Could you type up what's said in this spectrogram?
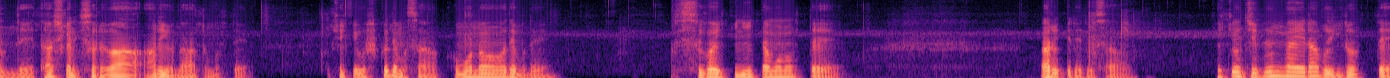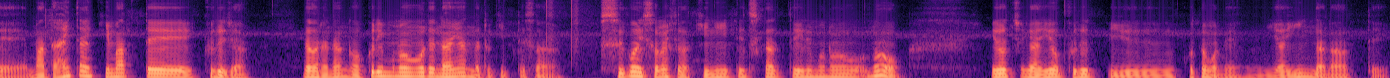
んで、確かにそれはあるよなと思って。結局服でもさ、小物でもね、すごい気に入ったものって、あるけれどさ、結局自分が選ぶ色って、まあ大体決まってくるじゃん。だからなんか贈り物で悩んだ時ってさ、すごいその人が気に入って使っているものの色違いを来るっていうこともね、いや、いいんだなって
